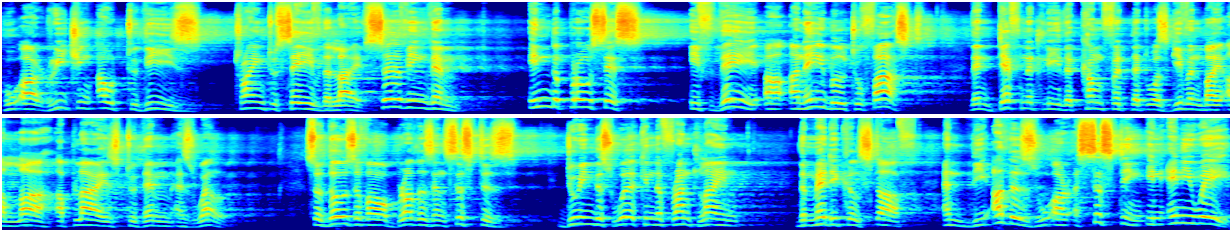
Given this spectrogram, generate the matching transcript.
who are reaching out to these, trying to save the lives, serving them. In the process, if they are unable to fast, then definitely the comfort that was given by Allah applies to them as well. So those of our brothers and sisters doing this work in the front line, the medical staff and the others who are assisting in any way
